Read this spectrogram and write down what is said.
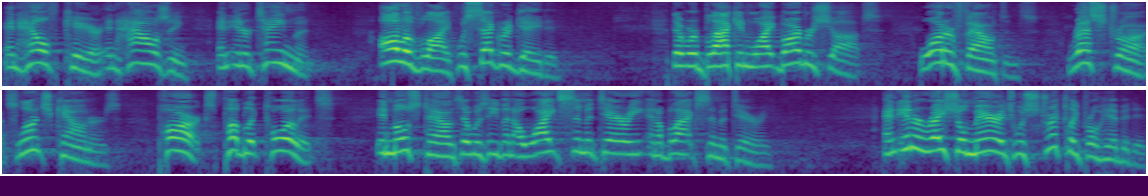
and health care and housing and entertainment. All of life was segregated. There were black and white barbershops, water fountains, restaurants, lunch counters, parks, public toilets. In most towns, there was even a white cemetery and a black cemetery. And interracial marriage was strictly prohibited.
